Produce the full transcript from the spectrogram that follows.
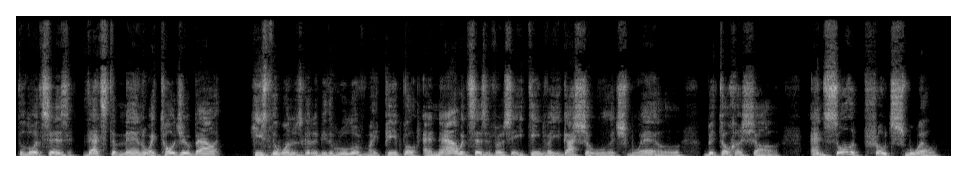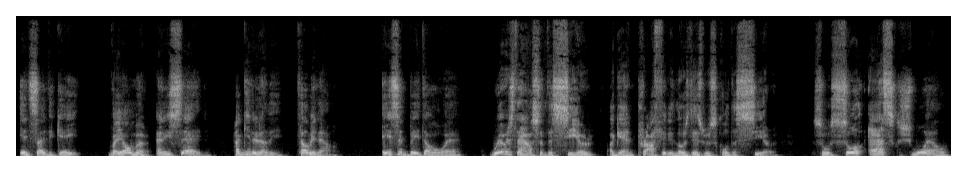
The Lord says, that's the man who I told you about. He's the one who's going to be the ruler of my people. And now it says in verse 18, Vayigash Shaul et Shmuel. And Saul approached Shmuel inside the gate, Vayomer, and he said, tell me now, is it Beit Where is the house of the seer? Again, prophet in those days was called a seer. So Saul asked Shmuel,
